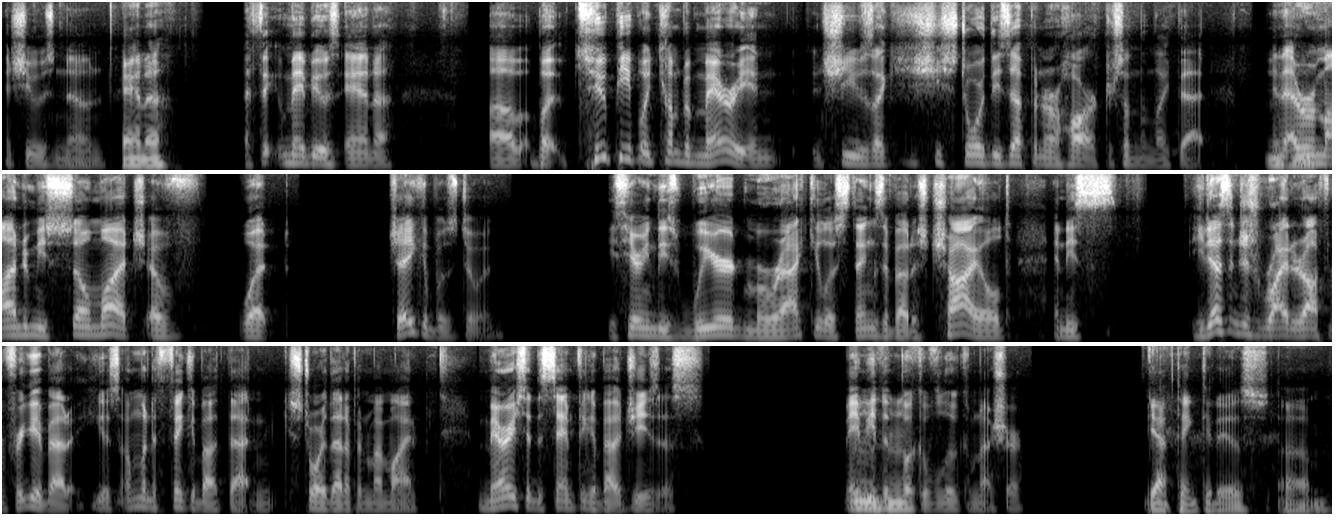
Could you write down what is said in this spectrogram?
and she was known. Anna. I think maybe it was Anna. Uh, but two people had come to Mary, and, and she was like, she stored these up in her heart or something like that. And that Mhm. reminded me so much of what Jacob was doing. He's hearing these weird, miraculous things about his child, and he's he doesn't just write it off and forget about it. He goes, I'm going to think about that and store that up in my mind. Mary said the same thing about Jesus. Maybe Mhm. the book of Luke, I'm not sure. Yeah, I think it is. Um,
